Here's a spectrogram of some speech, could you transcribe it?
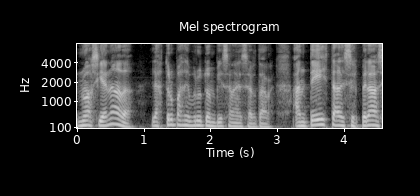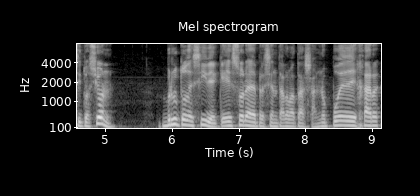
no hacía nada, las tropas de Bruto empiezan a desertar. Ante esta desesperada situación, Bruto decide que es hora de presentar batalla, no puede dejar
